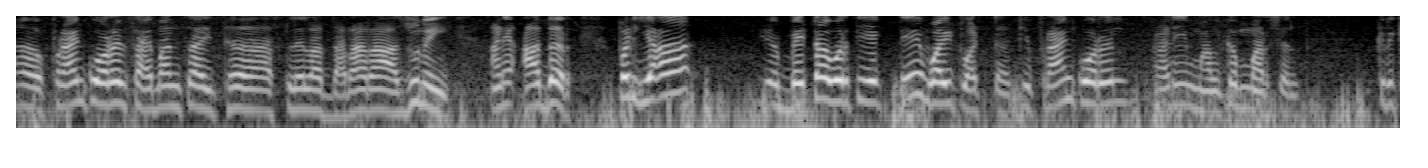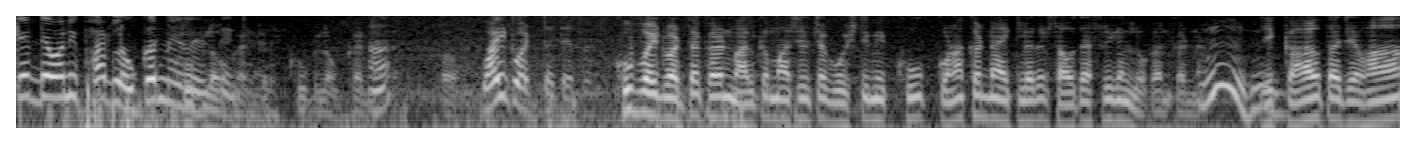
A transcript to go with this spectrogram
अं, फ्रँक वॉरेल साहेबांचा इथं असलेला दरारा अजूनही आणि आदर. पण या बेटावरती एक ते वाईट वाटतं की फ्रँक वॉरेल आणि माल्कम मार्शल क्रिकेट देवानी फार लवकर खूप नेले लवकर त्यांच्याकडे. खूप लवकर हा? हो. वाईट वाटतं त्याचं. खूप वाईट वाटतं कारण माल्कम मार्शलच्या गोष्टी मी खूप कोणाकडनं ऐकलं तर साऊथ आफ्रिकन लोकांकडनं. एक काळ होता जेव्हा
